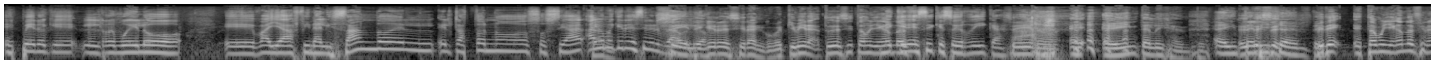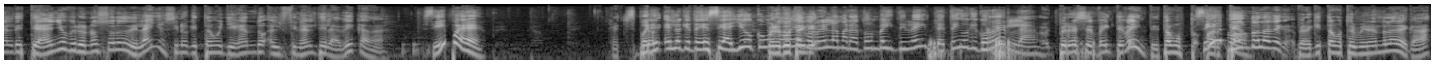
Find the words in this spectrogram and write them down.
espero que el revuelo eh, vaya finalizando el, trastorno social. Algo me quiere decir el Braulio. Sí, le quiero decir algo. Porque mira, tú decís, estamos llegando... Me quiere decir que soy rica. Sí, no, e, e, inteligente. E inteligente. estamos llegando al final de este año, pero no solo del año, sino que estamos llegando al final de la década. Sí, pues. Es lo que te decía yo, ¿cómo no voy a correr la maratón 2020? Tengo que correrla. Pero ese es 2020, estamos partiendo la década, pero aquí estamos terminando la década.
